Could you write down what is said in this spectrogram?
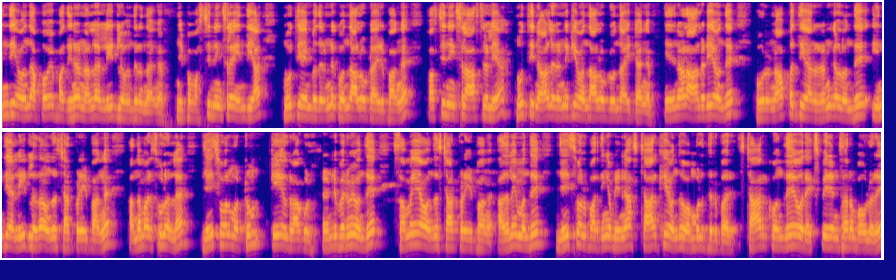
இந்தியா வந்து அப்போவே பார்த்தீங்கன்னா நல்ல லீடில் வந்து இருந்தாங்க இப்போ ஃபஸ்ட் இன்னிங்ஸில் இந்தியா நூற்றி ஐம்பது ரன்னுக்கு வந்து ஆல் அவுட் ஆயிருப்பாங்க. ஃபஸ்ட் இன்னிங்ஸில் ஆஸ்திரேலியா நூற்றி நாலு ரன்னுக்கே வந்து ஆல் அவுட் வந்து ஆயிட்டாங்க. இதனால் ஆல்ரெடியே வந்து ஒரு நாற்பத்தி ஆறு ரன்கள் வந்து இந்தியா லீடில் தான் வந்து ஸ்டார்ட் பண்ணியிருப்பாங்க. அந்த மாதிரி சூழலில் ஜெய்ஸ்வால் மற்றும் கேஎல் ராகுல் ரெண்டு பேருமே வந்து செமையாக வந்து ஸ்டார்ட் பண்ணியிருப்பாங்க. அதுலேயும் வந்து ஜெய்ஸ்வால் பார்த்தீங்க அப்படின்னா ஸ்டார்க்கே வந்து வம்பளுத்திருப்பார் ஸ்டார்க் வந்து ஒரு எக்ஸ்பீரியன்ஸான பவுலரு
